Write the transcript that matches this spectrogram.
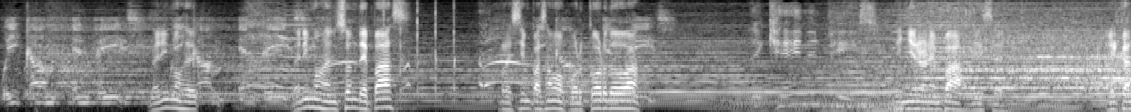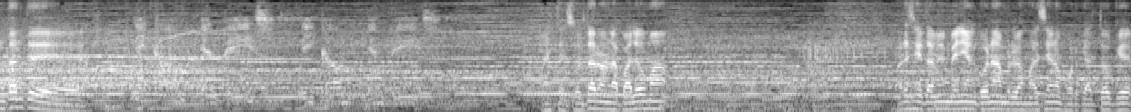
We come in peace. Venimos de-. Venimos en son de paz. Recién pasamos por Córdoba. Vinieron en paz, dice. El cantante de. Ahí soltaron la paloma. Parece que también venían con hambre los marcianos porque al toque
